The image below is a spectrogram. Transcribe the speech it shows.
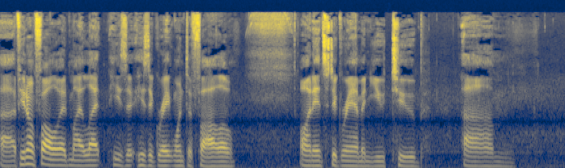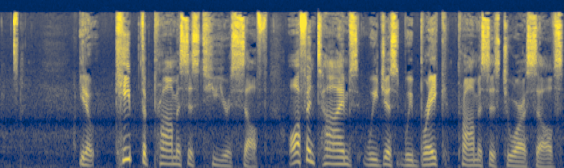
Uh, if you don't follow Ed Mylett, he's a, he's a great one to follow on Instagram and YouTube. Um, you know, keep the promises to yourself. Oftentimes, we just we break promises to ourselves.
